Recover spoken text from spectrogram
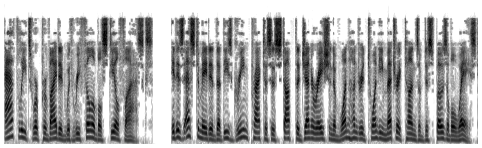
Athletes were provided with refillable steel flasks. It is estimated that these green practices stopped the generation of 120 metric tons of disposable waste.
